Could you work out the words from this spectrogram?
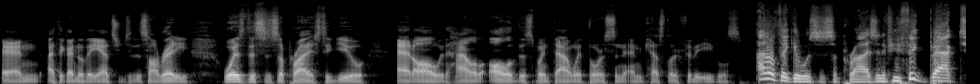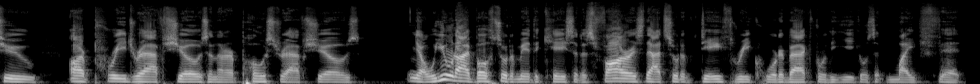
and I think I know the answer to this already, was this a surprise to you at all with how all of this went down with Thorson and Kessler for the Eagles? I don't think it was a surprise. And if you think back to our pre-draft shows and then our post-draft shows, you know, you and I both sort of made the case that as far as that sort of day three quarterback for the Eagles that might fit,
